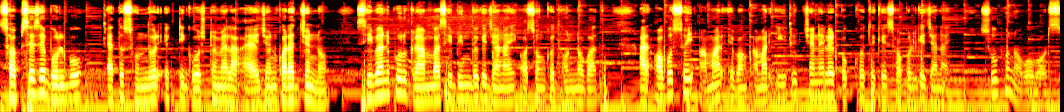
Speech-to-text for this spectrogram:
সবশেষে বলব, এত সুন্দর একটি গোষ্ঠ মেলা আয়োজন করার জন্য শিবানীপুর গ্রামবাসীবৃন্দকে জানাই অসংখ্য ধন্যবাদ। আর অবশ্যই আমার এবং আমার ইউটিউব চ্যানেলের পক্ষ থেকে সকলকে জানাই শুভ নববর্ষ।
